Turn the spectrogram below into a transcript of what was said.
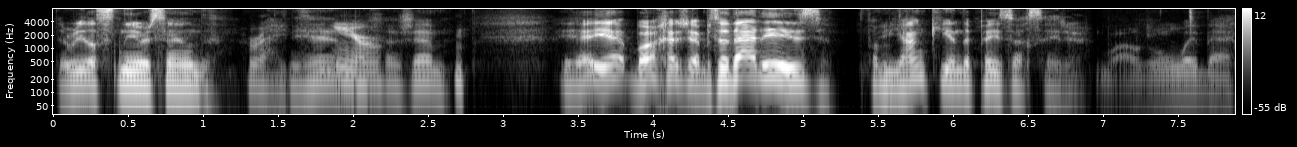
the real snare sound. Right. Yeah, Yeah. Baruch Hashem. yeah, yeah, Baruch Hashem. So that is from Yankee and the Pesach Seder. Wow, going way back.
